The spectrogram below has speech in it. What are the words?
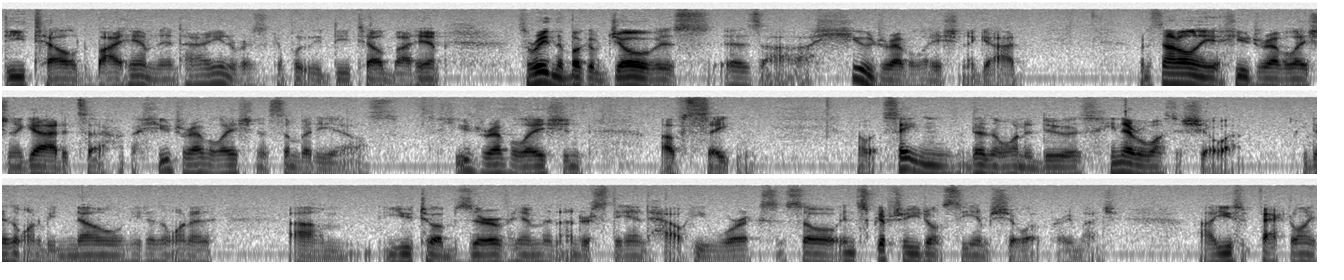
detailed by Him. The entire universe is completely detailed by Him. So reading the book of Job is is a huge revelation of God. But it's not only a huge revelation of God, it's a, a huge revelation of somebody else. It's a huge revelation of Satan. Now, what Satan doesn't want to do is he never wants to show up. He doesn't want to be known. He doesn't want to, um, you to observe him and understand how he works. So in Scripture, you don't see him show up very much. Uh, you, in fact, only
